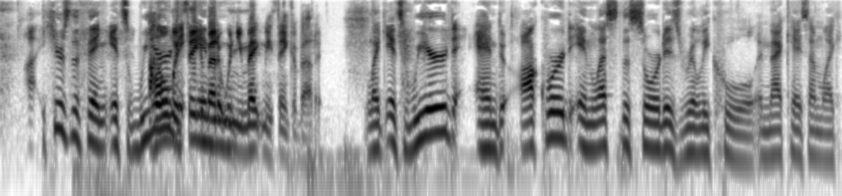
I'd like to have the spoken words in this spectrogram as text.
uh, here's the thing: it's weird. I only think about it when you make me think about it. Like it's weird and awkward unless the sword is really cool. In that case, I'm like,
